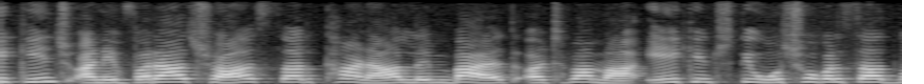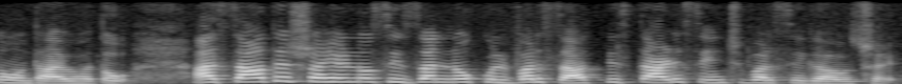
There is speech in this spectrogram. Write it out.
એક ઇંચ અને વરાછા, સરથાણા, લિંબાયત, અઠવામાં એક ઇંચથી ઓછો વરસાદ નોંધાયો હતો. આ સાથે શહેરનો સિઝનનો કુલ વરસાદ પિસ્તાળીસ ઇંચ વરસી ગયો છે.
